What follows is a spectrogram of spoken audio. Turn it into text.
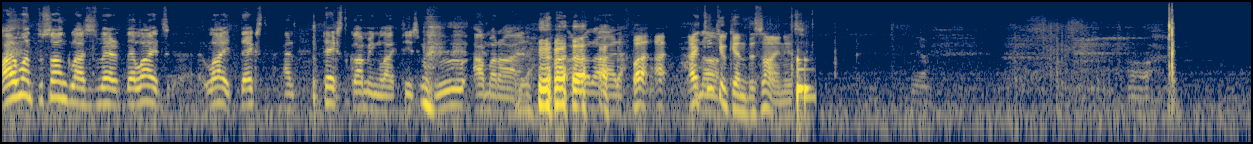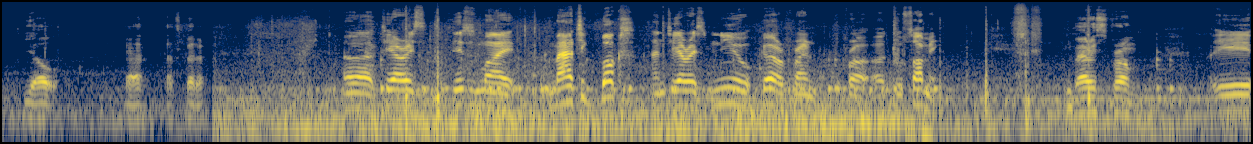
I want the sunglasses where the lights, light text and text coming like this. Amarayda. Amarayda. But I, I No. think you can design it. Yo. Yeah, that's better. Uh, here is this is my magic box, and here is new girlfriend for, uh, to Sami. Where is from? Eh,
